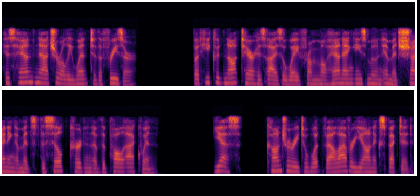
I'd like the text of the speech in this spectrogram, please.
His hand naturally went to the freezer. But he could not tear his eyes away from Mohanangi's moon image shining amidst the silk curtain of the palanquin. Yes, Contrary to what Valavarayan expected,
